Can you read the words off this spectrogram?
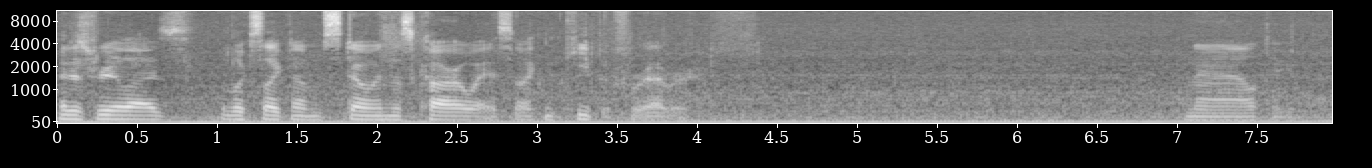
I just realized it looks like I'm stowing this car away so I can keep it forever. Nah, I'll take it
